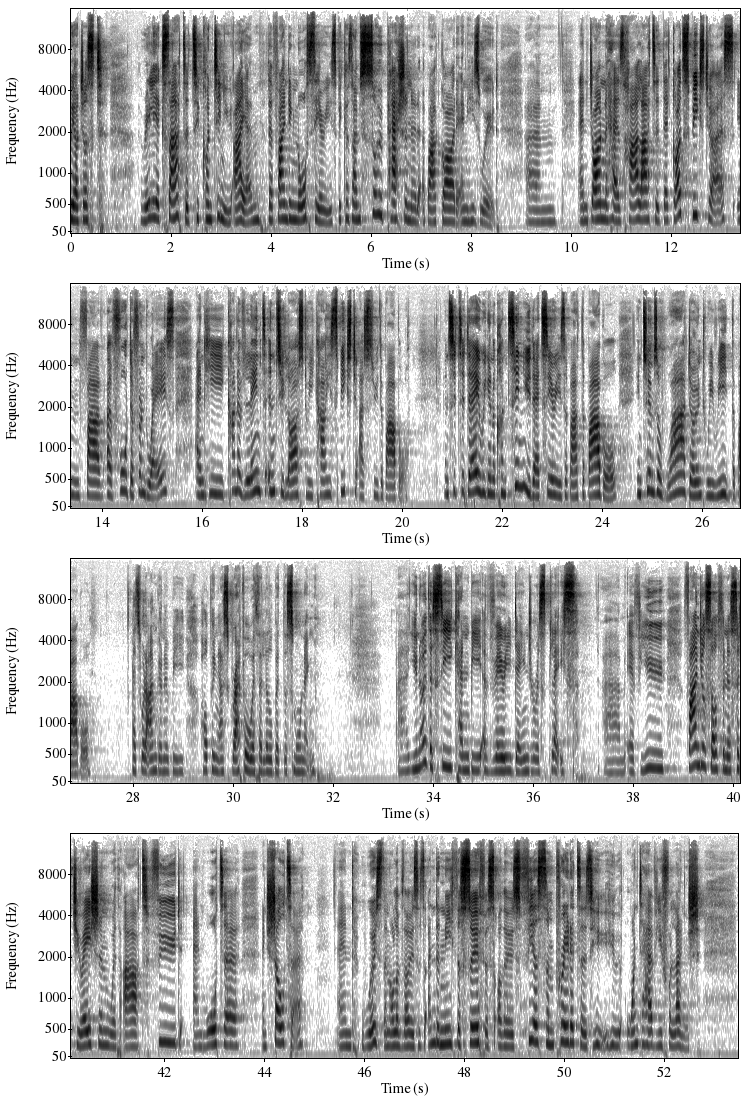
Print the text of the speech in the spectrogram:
We are just really excited to continue. I am the Finding North series because I'm so passionate about God and His Word. Um, and John has highlighted that God speaks to us in five, uh, four different ways. And he kind of lent into last week how he speaks to us through the Bible. And so today we're going to continue that series about the Bible in terms of why don't we read the Bible? That's what I'm going to be helping us grapple with a little bit this morning. Uh, you know, the sea can be a very dangerous place. Um, if you find yourself in a situation without food and water and shelter, and worse than all of those is underneath the surface are those fearsome predators who, who want to have you for lunch.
